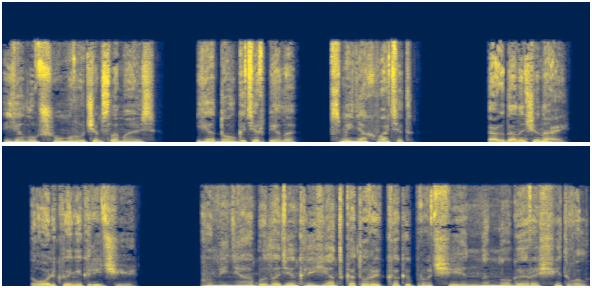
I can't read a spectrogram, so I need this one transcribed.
Я лучше умру, чем сломаюсь. Я долго терпела. С меня хватит. Тогда начинай. Только не кричи. «У меня был один клиент, который, как и прочие, на многое рассчитывал.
